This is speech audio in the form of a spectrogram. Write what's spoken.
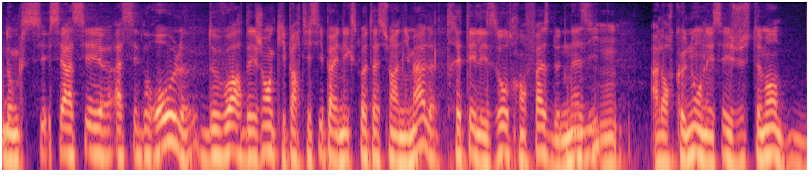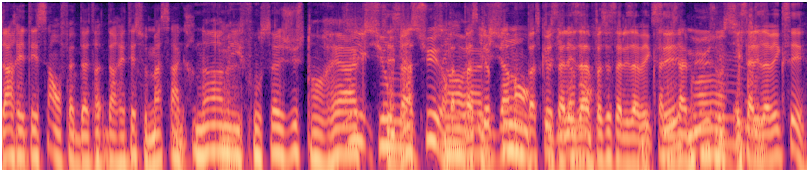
Donc c'est assez, assez drôle de voir des gens qui participent à une exploitation animale traiter les autres en face de nazis. Mhm. Alors que nous, on essaie justement d'arrêter ça, en fait, d'arrêter ce massacre. Non, mais ils font ça juste en réaction. c'est bien sûr, parce, que, parce, que ça les a, parce que ça les a vexés. Ça les amuse aussi. Et ça les a vexés.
